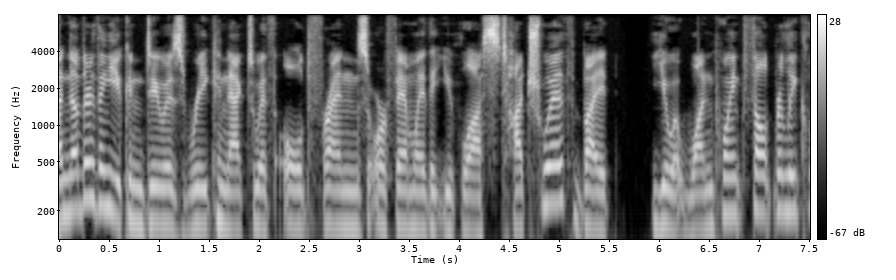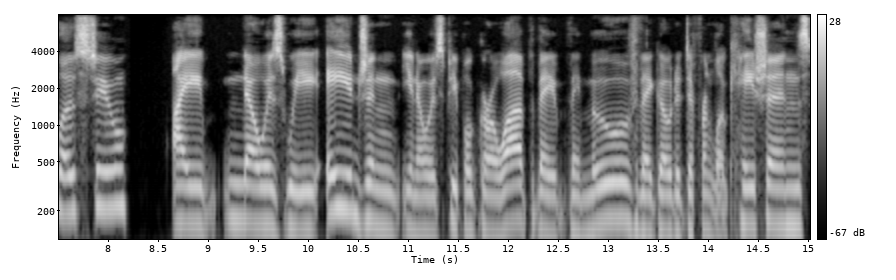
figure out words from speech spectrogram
Another thing you can do is reconnect with old friends or family that you've lost touch with, but you at one point felt really close to. I know as we age and, you know, as people grow up, they, they move, they go to different locations.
